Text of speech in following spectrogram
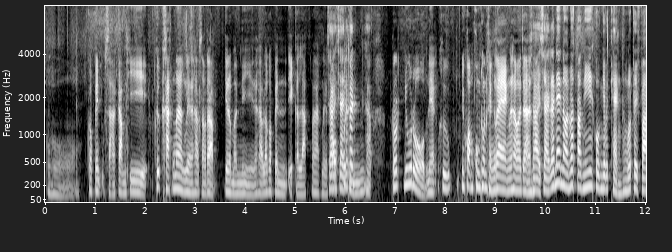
โอ้โหก็เป็นอุตสาหกรรมที่คึกคักมากเลยนะครับสำหรับเยอรมนีนะครับ แล้วก็เป็นเอกลักษณ์มากเลยใช่ใช่พูดแล้วก็ถึงค รถยุโรปเนี่ยคือมีความคงทนแข็งแรงนะครับอาจารย์ใช่ใช่และแน่นอนว่าตอนนี้คงจะไปแข่งทางรถไฟฟ้า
